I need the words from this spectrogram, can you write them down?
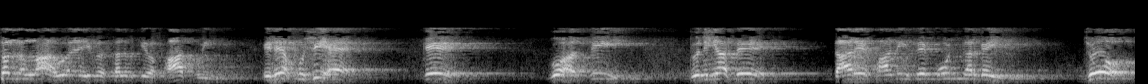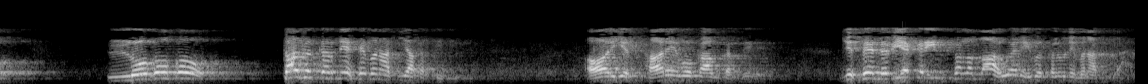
صلی اللہ علیہ وسلم کی وفات ہوئی۔ انہیں خوشی ہے کہ وہ ہستی دنیا سے دارے فانی سے کوچ کر گئی، جو لوگوں کو تنگ کرنے سے منع کیا کرتی تھی۔ اور یہ سارے وہ کام کرتے ہیں جسے نبی کریم صلی اللہ علیہ وسلم نے منع کیا ہے۔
